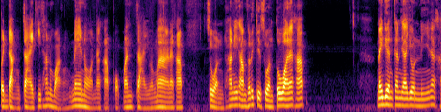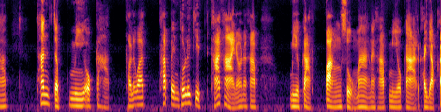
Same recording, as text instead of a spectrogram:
ไปดั่งใจที่ท่านหวังแน่นอนนะครับ ผมมั่นใจมากๆนะครับ ส่วนท่านที่ทำธุรกิจส่วนตัวนะครับ ในเดือนกันยายนนี้นะครับ ท่านจะมีโอกาสเขาเรียกว่า ถ้าเป็นธุรกิจค้าขายเนาะนะครับ มีโอกาสปังสูงมากนะครับ มีโอกาสขยับข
